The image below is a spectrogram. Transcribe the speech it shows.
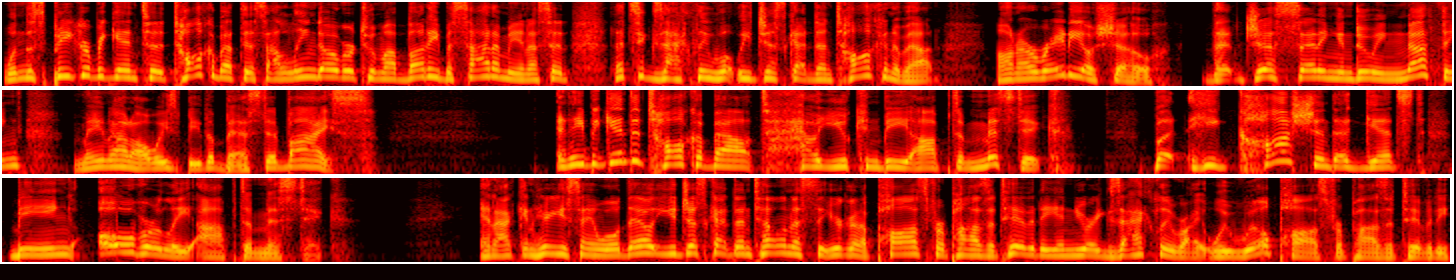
When the speaker began to talk about this, I leaned over to my buddy beside me and I said, That's exactly what we just got done talking about on our radio show. That just sitting and doing nothing may not always be the best advice. And he began to talk about how you can be optimistic, but he cautioned against being overly optimistic. And I can hear you saying, well, Dale, you just got done telling us that you're going to pause for positivity, and you're exactly right. We will pause for positivity.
